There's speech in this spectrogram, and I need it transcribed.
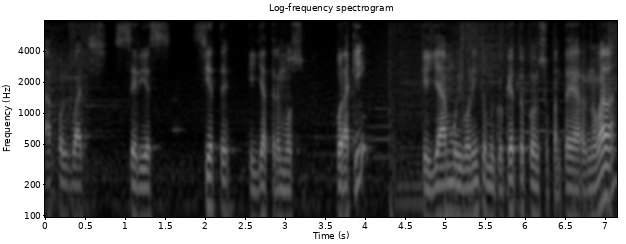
Apple Watch Series 7, que ya tenemos por aquí, que ya muy bonito, muy coqueto, con su pantalla renovada.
